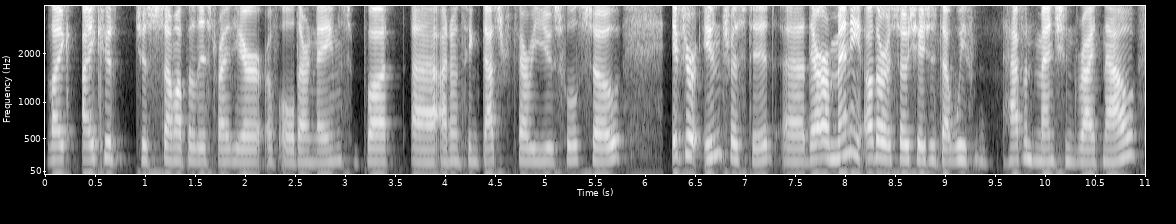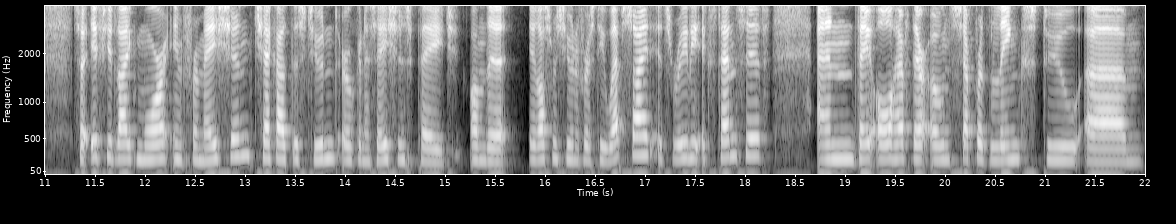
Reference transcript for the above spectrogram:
like I could just sum up a list right here of all their names, but uh, I don't think that's very useful. So, if you're interested, uh, there are many other associations that we haven't mentioned right now. So, if you'd like more information, check out the student organizations page on the Erasmus University website. It's really extensive, and they all have their own separate links to um,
